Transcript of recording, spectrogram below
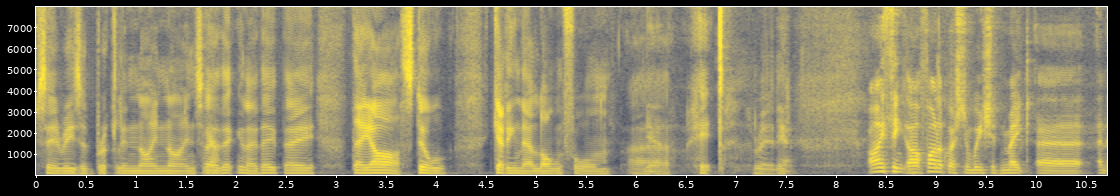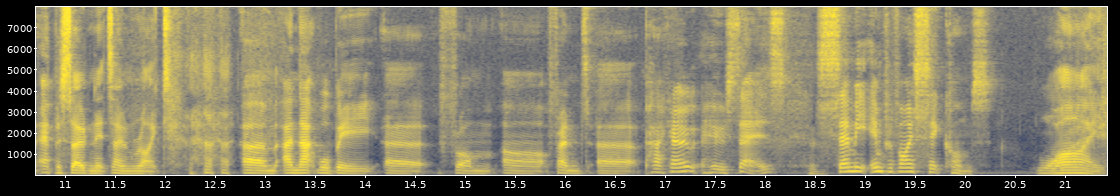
series of Brooklyn Nine Nine. So Yeah. that you know they they they are still getting their long form uh, Yeah. hit really. yeah. I think our final question we should make uh, an episode in its own right, um, and that will be uh, from our friend uh, Paco, who says semi-improvised sitcoms. Why?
